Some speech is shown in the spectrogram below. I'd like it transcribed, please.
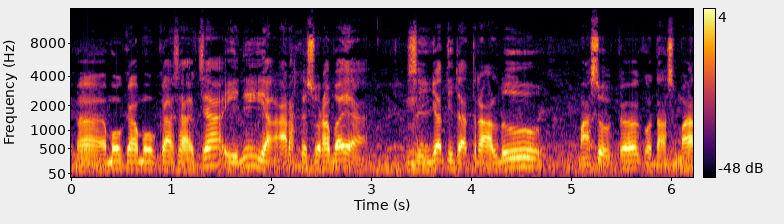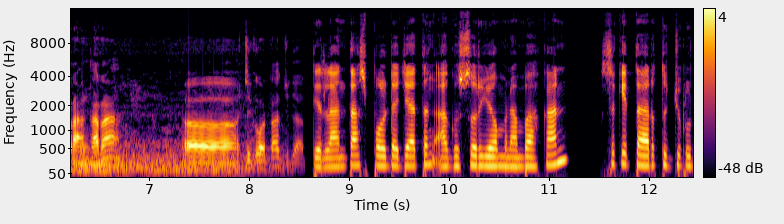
Uh, moga-moga saja ini yang arah ke Surabaya hmm. sehingga tidak terlalu masuk ke kota Semarang karena uh, di kota juga. Dirlantas Polda Jateng Agus Suryo menambahkan sekitar 72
